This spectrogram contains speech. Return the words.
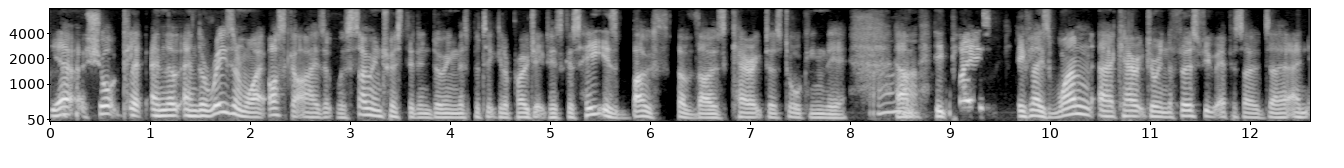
yeah, a short clip, and the and the reason why Oscar Isaac was so interested in doing this particular project is because he is both of those characters talking there. Um, Ah. he plays he plays one uh, character in the first few episodes, uh, an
